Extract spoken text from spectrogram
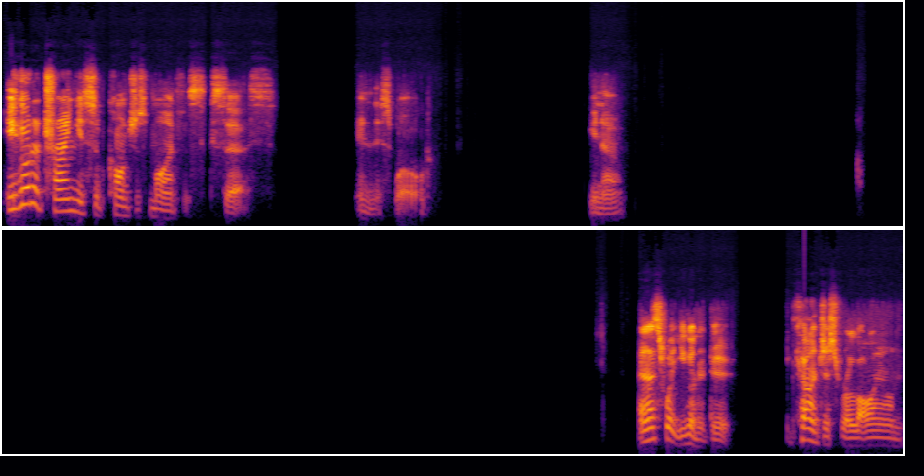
you got to train your subconscious mind for success in this world. You know, and that's what you got to do. You can't just rely on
